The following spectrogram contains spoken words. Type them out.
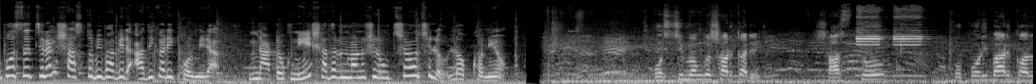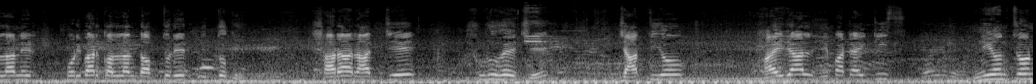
উপস্থিত ছিলেন স্বাস্থ্য বিভাগের আধিকারিক কর্মীরা। নাটক নিয়ে সাধারণ মানুষের উৎসাহ ছিল লক্ষণীয়। পশ্চিমবঙ্গ সরকারের স্বাস্থ্য ও পরিবার কল্যাণের, পরিবার কল্যাণ দপ্তরের উদ্যোগে সারা রাজ্যে শুরু হয়েছে জাতীয় ভাইরাল হেপাটাইটিস নিয়ন্ত্রণ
